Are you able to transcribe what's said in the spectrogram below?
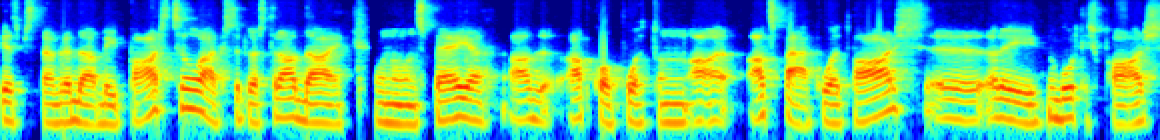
15. gadā bija pāris cilvēki, kas ar to strādāja un, un spēja apkopot un atspēkot pāris, e, arī nu, burtiski pāris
